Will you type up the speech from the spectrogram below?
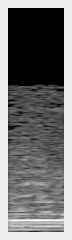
Thank.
